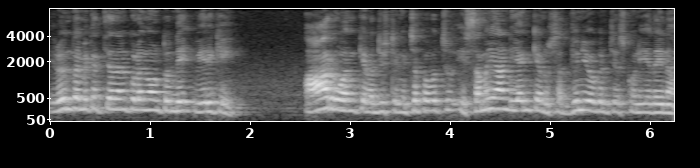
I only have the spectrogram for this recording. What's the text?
ఇరవై మీకు అత్యంత అనుకూలంగా ఉంటుంది వీరికి. ఆరు అంకెను అదృష్టంగా చెప్పవచ్చు. ఈ సమయాన్ని అంకెను సద్వినియోగం చేసుకొని ఏదైనా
